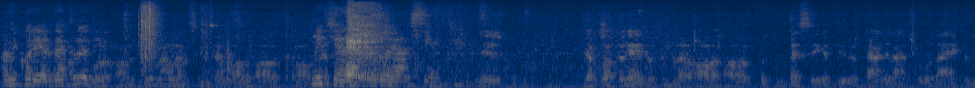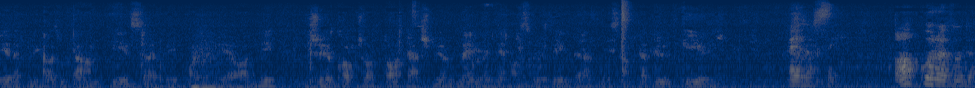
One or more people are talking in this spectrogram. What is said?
Amikor érdeklődik? Akkor, amikor már olyan szinten a, a, a Mit jelent az olyan szint? Gyakorlatilag eljutottunk a, a, a beszélgetésről, tárgyalásról odáig, hogy érdeklődik azután, amit én szeretnék majd neki adni, és hogy a kapcsolattartás miatt meglegyen az, hogy az én telefonszám, tehát ő kéri. Ez a szép. Akkor ad oda,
